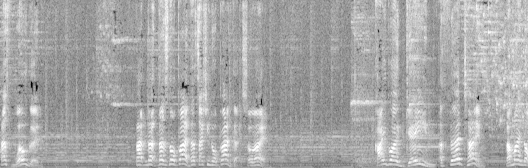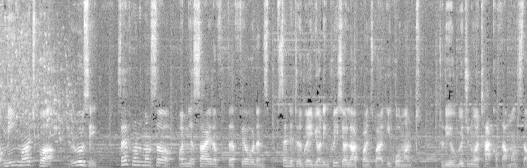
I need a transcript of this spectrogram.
That's well good. That, that That's not bad. That's actually not bad, guys. Alright. Kaiba again, a third time. That might not mean much, but We'll see. Select one monster on your side of the field and send it to the graveyard. Increase your life points by equal amount to the original attack of that monster.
